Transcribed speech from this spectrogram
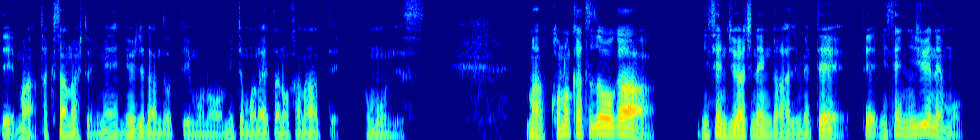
で、まあたくさんの人にね、ニュージーランドっていうものを見てもらえたのかなって思うんです。まあこの活動が2018年から始めて、で、2020年も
